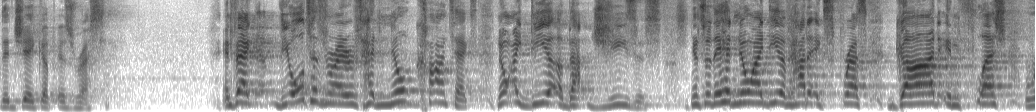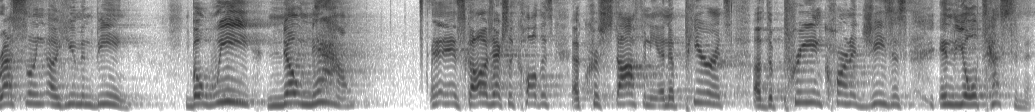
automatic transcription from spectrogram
that Jacob is wrestling. In fact, the Old Testament writers had no context, no idea about Jesus. And so they had no idea of how to express God in flesh wrestling a human being. But we know now and scholars actually call this a Christophany, an appearance of the pre incarnate Jesus in the Old Testament.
